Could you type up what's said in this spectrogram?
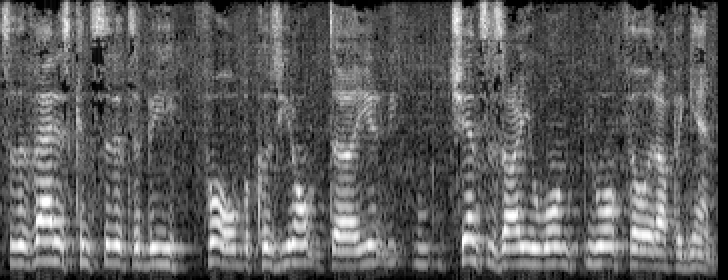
so the vat is considered to be full because you don't. Uh, you, chances are you won't you won't fill it up again.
